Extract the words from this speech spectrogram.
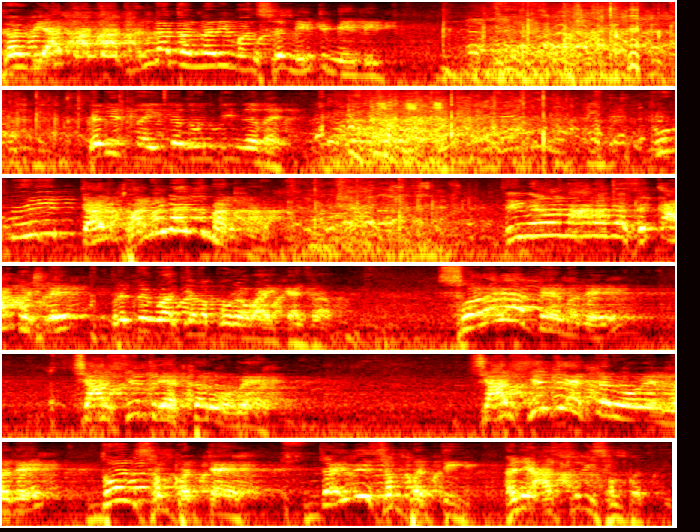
का व्याजाचा धंदा करणारी माणसं नीट मेलीत. कधीच नाही इथं दोन तीन जण आहेत. तुम्ही तर मारणार. तुम्ही म्हणाल महाराज असं का म्हटले? प्रत्येक वाक्याला पुरावा ऐकायचा सोळाव्या अध्यायामध्ये चारशे त्र्याहत्तर ओव्या चारशे त्र्याहत्तर ओव्यांमध्ये दोन संपत्ती आहेत. दैवी संपत्ती आणि आसुरी संपत्ती.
